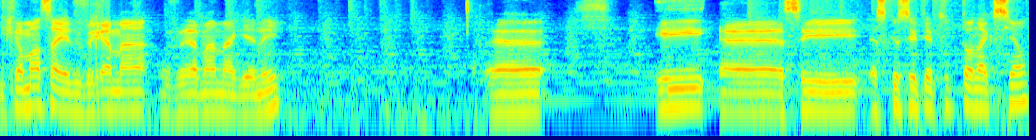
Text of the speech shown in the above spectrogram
Il commence à être vraiment, vraiment magané. Euh, et euh, c'est. Est-ce que c'était toute ton action?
